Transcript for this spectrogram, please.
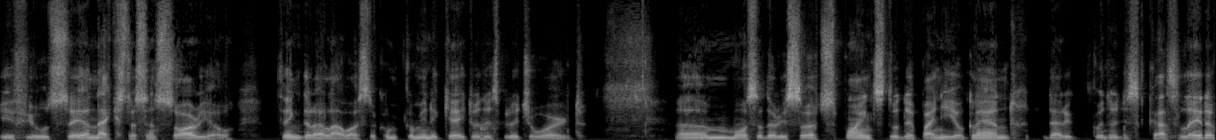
if you would say an extrasensorial thing that allow us to com- communicate with the spiritual world? Um, most of the research points to the pineal gland that we're going to discuss later.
